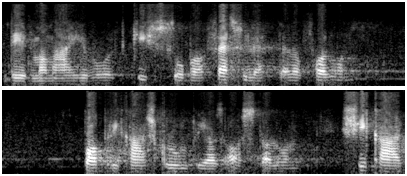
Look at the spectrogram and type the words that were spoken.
dédmamái volt, kis szoba, feszülettel a falon, paprikás krumpli az asztalon, sikált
